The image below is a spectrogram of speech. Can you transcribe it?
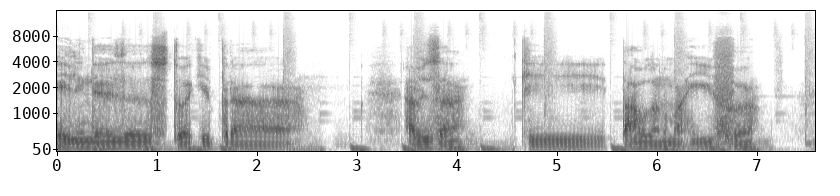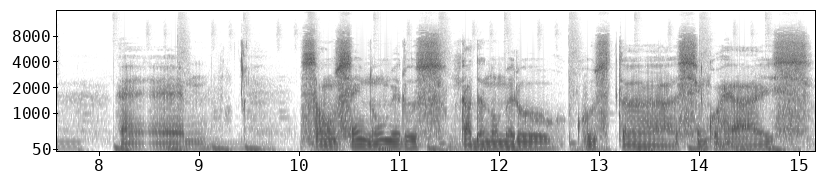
Ei, lindezas, estou aqui para avisar que tá rolando uma rifa. É, são 100 números, cada número custa 5 reais.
